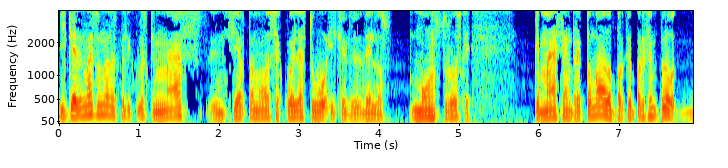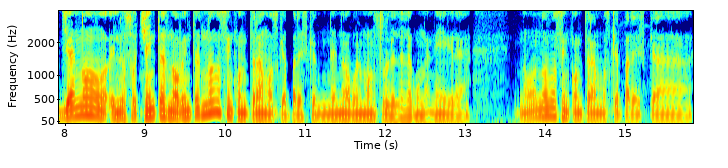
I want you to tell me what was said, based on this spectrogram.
Y que además es una de las películas que más, en cierto modo, secuelas tuvo y que de, de los monstruos que, que más se han retomado. Porque, por ejemplo, ya no en los 80s, 90s no nos encontramos que aparezca de nuevo el monstruo de la Laguna Negra. No, no nos encontramos que aparezca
